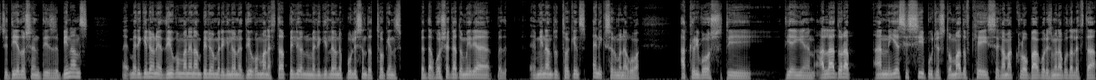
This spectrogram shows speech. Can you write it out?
και τι έδωσε της Binance. Ε, μερικοί λένε 2,1 billion, μερικοί λένε 2,7 billion, μερικοί λένε πούλησαν τα tokens 500 εκατομμύρια, ε, έμειναν το tokens, δεν ξέρουμε ακόμα ακριβώς τι, τι έγινε. Αλλά τώρα αν η SEC που και στο Mad of Case έκανα clawback ορισμένα από τα λεφτά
